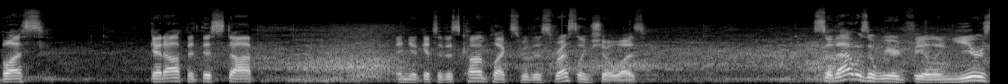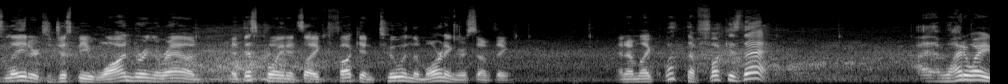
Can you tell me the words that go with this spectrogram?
bus, get off at this stop, and you'll get to this complex where this wrestling show was. So that was a weird feeling. Years later, to just be wandering around. At this point, it's like fucking two in the morning or something. And I'm like, what the fuck is that? I, why do I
